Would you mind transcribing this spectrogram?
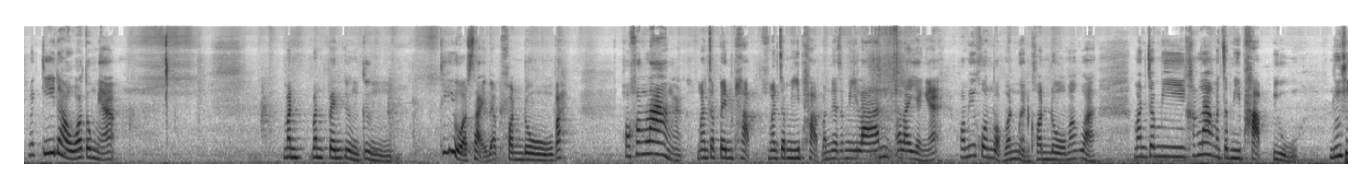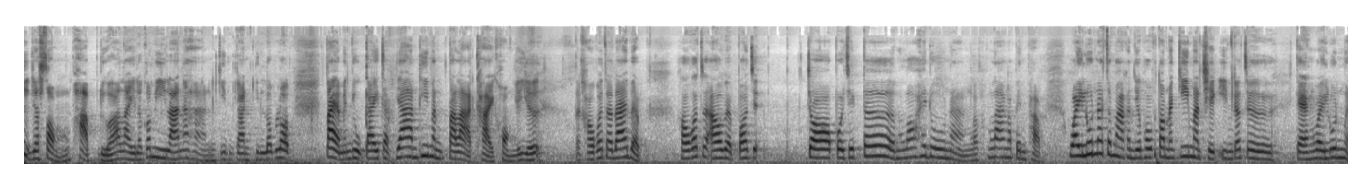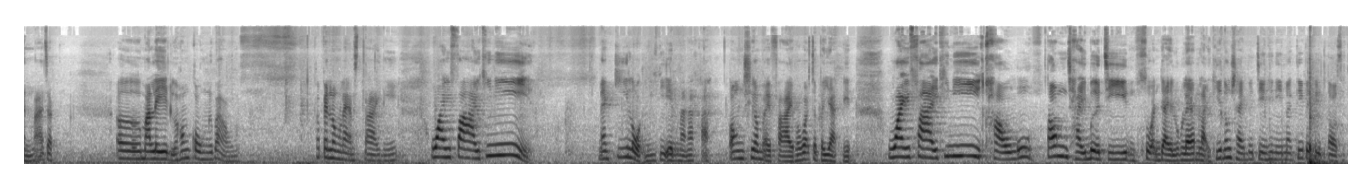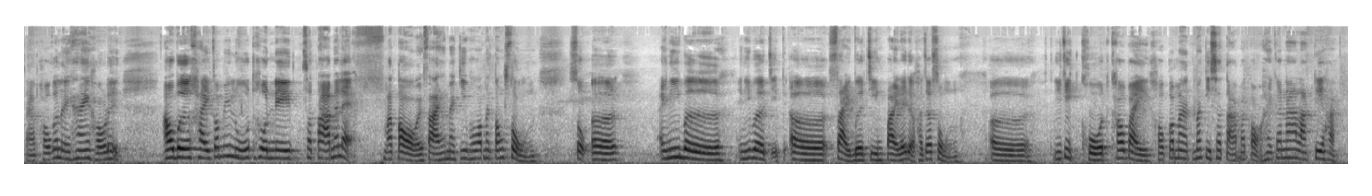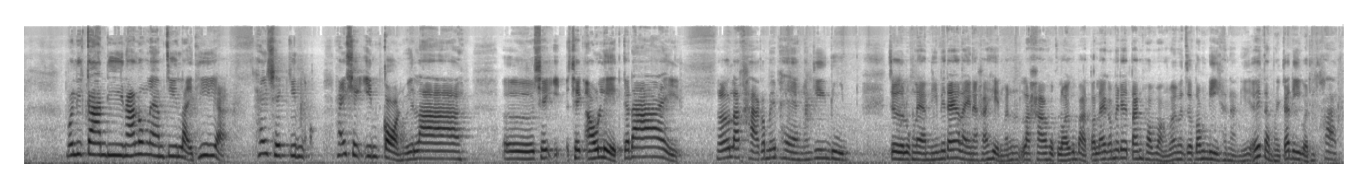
เมื่อกี้เดาว่าตรงเนี้ยมันมันเป็นกึ่งกึ่งที่อยู่อาศัยแบบคอนโดปะ เพราะข้างล่างอะมันจะเป็นผับมันจะมีผับมันจะมีร้านอะไรอย่างเงี้ย เพราะมีคนบอกมันเหมือนคอนโดมากกว่า มันจะมีข้างล่างมันจะมีผับอยู่ รู้สึกจะสองผับหรือว่าอะไร แล้วก็มีร้านอาหารกินการกินรอบๆ แต่มันอยู่ไกลจากย่านที่มันตลาดขายของเยอะๆ แต่เขาก็จะได้แบบเขาก็จะเอาแบบโปรเจจอโปรเจคเตอร์มาล่อให้ดูหนังแล้วข้างล่างก็เป็นผับ วัยรุ่นน่าจะมากันเยอะเพราะตอนแม็กกี้มาเช็คอิน ก็เจอแก๊งวัยรุ่นเหมือนมาจากเออมาเลหรือฮ่องกงหรือเปล่า ก็เป็นโรงแรมสไตล์นี้ Wi-Fi ที่นี่แม็กกี้โหลด VPN มานะคะ ต้องเชื่อม Wi-Fi เพราะว่าจะประหยัดน็ต Wi-Fi ที่นี่เขาต้องใช้เบอร์จีน ส่วนใหญ่โรงแรมหลายที่ต้องใช้เบอร์จีนที่นี้แม็กกี้ไปติดต่อสตาฟเขาก็เลยให้เขาเลย เอาเบอร์ใครก็ไม่รู้โทนในสตาฟนั่นแหละ มาต่อ Wi-Fi ให้แม็กกี้เพราะว่ามันต้องส่งส่งเออไอ้นี่เบอร์ไอ้นี่เบอร์จีเออใส่เบอร์จีนไปแล้วเดี๋ยวเขาจะส่งเออดิจิตโค้ดเข้าไปเขาก็มาเมื่อกี้สตาฟมาต่อให้ก็น่ารักดีค่ะ บริการดีนะโรงแรมจีนหลายที่อะให้เช็คอินให้เช็คอินก่อนเวลาเออเช็คเช็คเอาท์เลทก็ได้ แล้วราคาก็ไม่แพงนะที่ดูเจอโรงแรมนี้ไม่ได้อะไรนะคะ เห็นมันราคา 600กว่าบาทตอนแรกก็ไม่ได้ตั้งความหวังว่ามันจะต้องดีขนาดนี้เอ้ยแต่มันก็ดีกว่าที่คาด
